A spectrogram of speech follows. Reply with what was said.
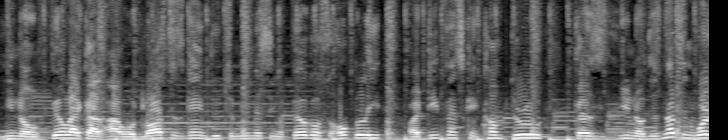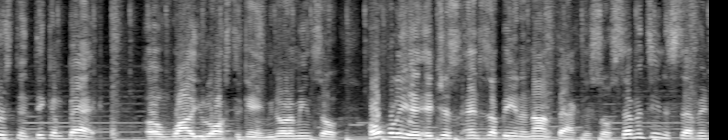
you know, feel like I, I would lost this game due to me missing a field goal. So hopefully our defense can come through because you know there's nothing worse than thinking back of why you lost the game. You know what I mean? So hopefully it, just ends up being a non-factor. So 17 to seven.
